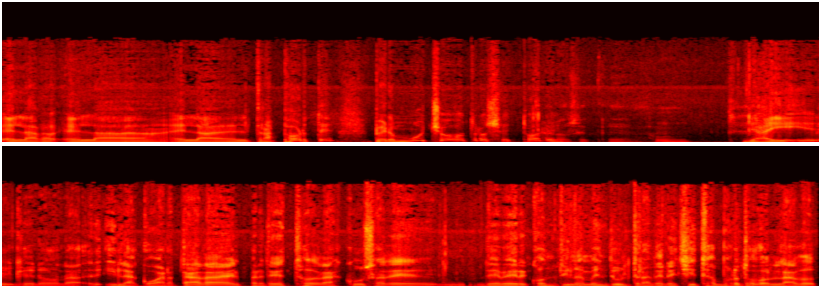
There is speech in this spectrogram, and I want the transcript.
en, la- en la- en la- el transporte, pero en muchos otros sectores. Y ahí... Es que no, la- y la coartada, el pretexto, la excusa de, de ver continuamente ultraderechistas por todos lados,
